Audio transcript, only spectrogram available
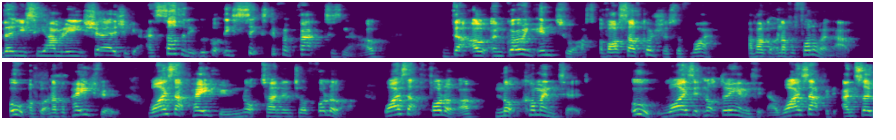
Then you see how many shares you get. And suddenly we've got these six different factors now that are and growing into us of our self-consciousness of why have I got another follower now? Oh, I've got another page view. Why is that page view not turned into a follower? Why is that follower not commented? Oh, why is it not doing anything now? Why is that? And so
